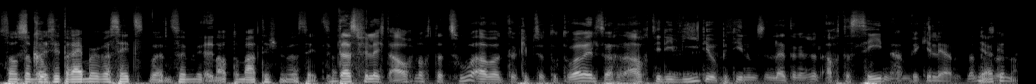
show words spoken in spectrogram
sondern weil sie dreimal übersetzt worden sind mit Äh, einem automatischen Übersetzer. Das vielleicht auch noch dazu, aber da gibt es ja Tutorials, auch, die die Videobedienungsanleitungen schon, auch das Sehen haben wir gelernt. Ne? ja, Also, genau.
